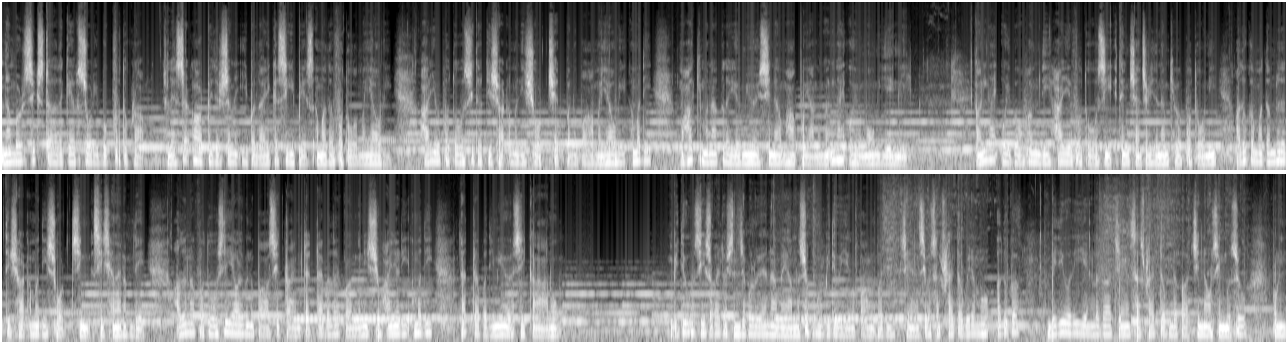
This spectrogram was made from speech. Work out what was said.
number sixth ꯗ ꯀꯦꯞ story book photograph Lester R ꯄꯤꯇꯔꯁꯟꯅ ꯏꯕ ꯂꯥꯏꯔꯤꯛ ꯑꯁꯤꯒꯤ ꯄꯦꯖ ꯑꯃꯗ ꯐꯣꯇꯣ ꯑꯃ ꯌꯥꯎꯔꯤ ꯍꯥꯏꯔꯤꯕ ꯐꯣꯇꯣ ꯑꯁꯤꯗ ꯇꯤ ꯁꯥꯔꯠ ꯑꯃꯗꯤ ꯁꯣꯔꯠ ꯁꯦꯠꯄ ꯅꯨꯄꯥ ꯑꯃ ꯌꯥꯎꯔꯤ ꯑꯃꯗꯤ ꯃꯍꯥꯛꯀꯤ ꯃꯅꯥꯛꯇ ꯂꯩꯔꯤꯕ ꯃꯤꯑꯣꯏ ꯑꯁꯤꯅ ꯃꯍꯥꯛꯄꯨ ꯌꯥꯝꯅ ꯉꯛꯅꯤꯡꯉꯥꯏ ꯑꯣꯏꯕ ꯃꯑꯣꯡꯗ ꯌꯦꯡꯂꯤ ꯉꯛꯅꯤꯡꯉꯥꯏ ꯑꯣꯏꯕ ꯋꯥꯐꯝꯗꯤ ꯍꯥꯏꯔꯤꯕ ꯐꯣꯇꯣ ꯑꯁꯤ ꯑꯩꯇꯤꯟ ꯁꯦꯟꯆꯨꯔꯤꯗ ꯅꯝꯈꯤꯕ ꯐꯣꯇꯣꯅꯤ ꯑꯗꯨꯒ ꯃꯇꯝꯗꯨꯗ ꯇꯤ ꯁꯥꯔꯠ ꯑꯃꯗꯤ ꯁꯣꯔꯠꯁꯤꯡ ꯑꯁꯤ ꯁꯦꯟꯅꯔꯝꯗꯦ ꯑꯗꯨꯅ ꯐꯣꯇꯣ ꯑꯁꯤꯗ ꯌꯥꯎꯔꯤꯕ ꯅꯨꯄꯥ ꯑꯁꯤ ꯇ꯭ꯔꯥꯏꯕꯦꯂꯔ ꯑꯣꯏꯔꯝꯒꯅꯤꯁꯨ ꯍꯥꯏꯅꯔꯤ ꯑꯃꯗꯤ ꯅꯠꯇ꯭ꯔꯕꯗꯤ ꯃꯤꯑꯣꯏ ꯑꯁꯤ ꯀꯅꯥꯅꯣ सु असि कनानो वीडियो असी स्वाई लोइसनजब लोयना मयामना सुगुम वीडियो येंग पामबदी चैनल सिबु सब्सक्राइब दी येंगलगा चैनल सब्सक्राइब तौबदबा चिनाउ सिंगबुसु पुनिंग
